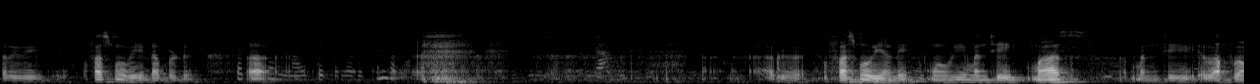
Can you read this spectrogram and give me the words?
సార్ ఇది first movie dubbed first movie అండి. మూవీ మంచి మాస్ మంచి రఫ్గా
